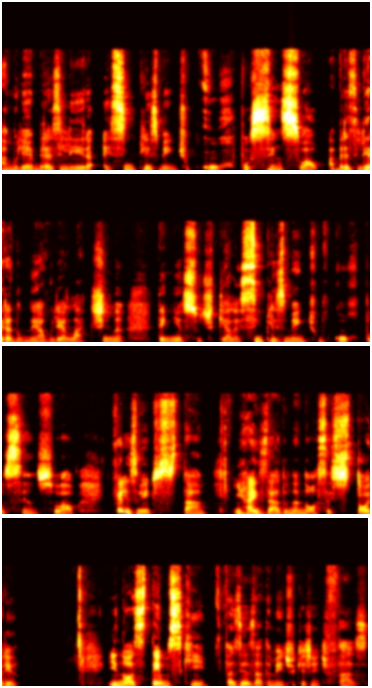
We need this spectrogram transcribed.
a mulher brasileira é simplesmente o corpo sensual. A brasileira não é, a mulher latina tem isso, de que ela é simplesmente um corpo sensual. Infelizmente, isso está enraizado na nossa história e nós temos que fazer exatamente o que a gente faz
